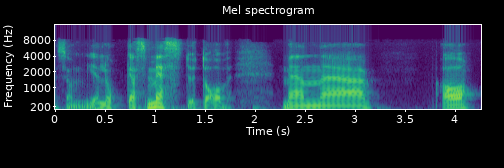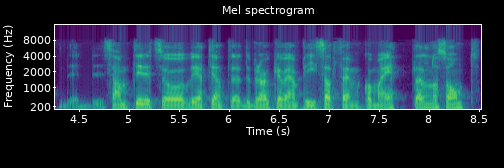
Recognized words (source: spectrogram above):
som jag lockas mest utav. Men äh, ja, samtidigt så vet jag inte. Dubravka var en prisad 5,1 eller något sånt.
